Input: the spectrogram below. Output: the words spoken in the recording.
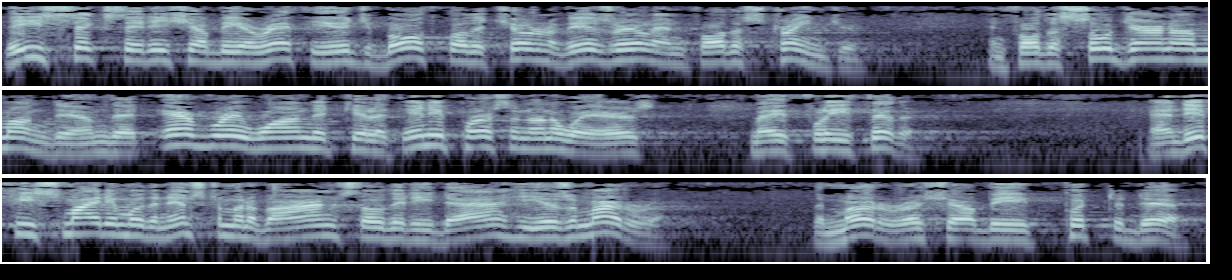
These six cities shall be a refuge both for the children of Israel and for the stranger and for the sojourner among them, that every one that killeth any person unawares may flee thither. And if he smite him with an instrument of iron so that he die, he is a murderer. The murderer shall be put to death.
